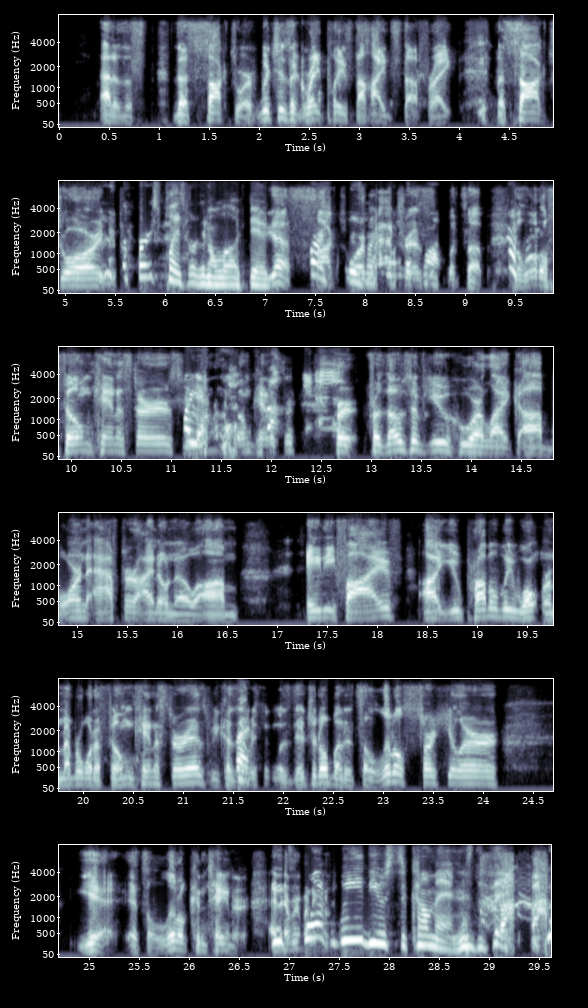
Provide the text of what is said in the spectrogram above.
out of the the sock drawer which is a great place to hide stuff right? The sock drawer and This is the first place we're gonna look, dude. yes sock drawer place we're gonna mattress what's up? The little film canisters Oh, yeah. film canister? For for those of you who are like uh born after i don't know um 85 uh you probably won't remember what a film canister is because Right. everything was digital but it's a little circular yeah it's a little container and it's everybody what weed used to come in. Is the thing.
